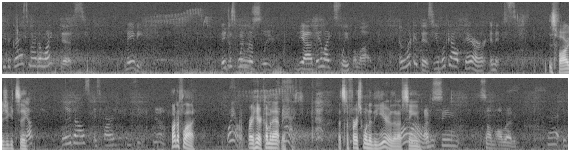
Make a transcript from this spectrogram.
See, the girls might have liked this. Maybe. They just They wouldn't were have. asleep. Yeah, they like sleep a lot. And look at this. You look out there, and it's As far as you could see, yep, bluebells as far as you can see. Yeah. butterfly Where? right here coming at me. Look that. That's the first one of the year that I've seen. Wow. I've seen some already. That is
